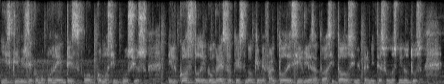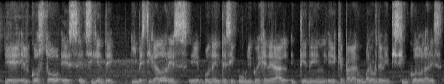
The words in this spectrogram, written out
inscribirse como ponentes o como simposios. El costo del Congreso, que es lo que me faltó decirles a todas y todos, si me permites unos minutos, eh, el costo es el siguiente. Investigadores, eh, ponentes y público en general tienen eh, que pagar un valor de 25 dólares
